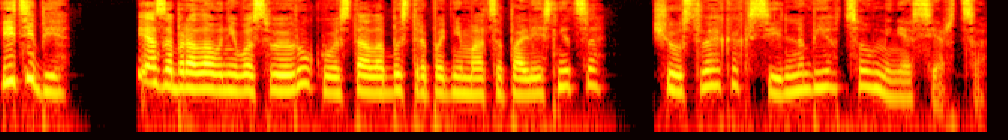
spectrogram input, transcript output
И тебе. Я забрала у него свою руку и стала быстро подниматься по лестнице, чувствуя, как сильно бьется у меня сердце.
